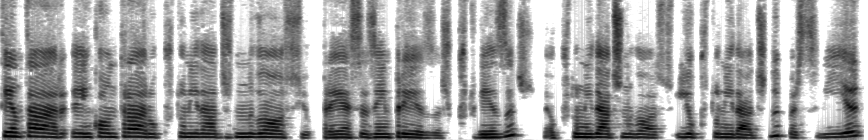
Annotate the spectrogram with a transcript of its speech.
tentar encontrar oportunidades de negócio para essas empresas portuguesas, oportunidades de negócio e oportunidades de parceria,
